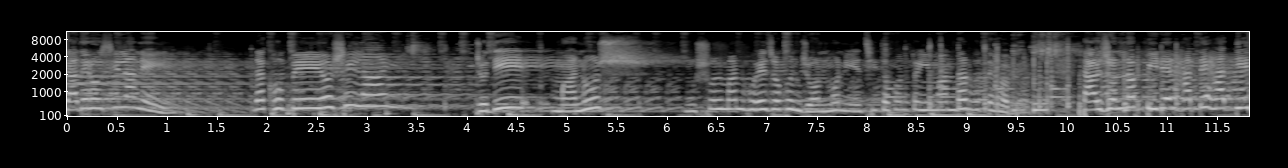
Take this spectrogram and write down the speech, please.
যাদের ওসিলা নেই, দেখো বেয়সিলাই যদি মানুষ মুসলমান হয়ে যখন জন্ম নিয়েছি, তখন তো ইমানদার হতে হবে। তার জন্য পীরের হাতে হাত দিয়ে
